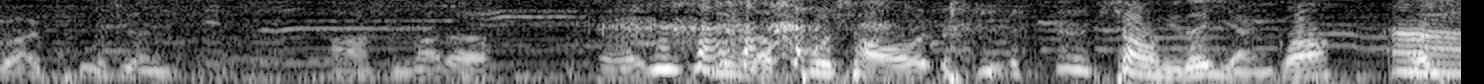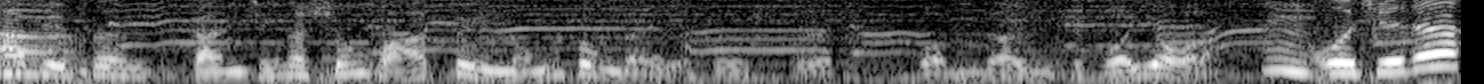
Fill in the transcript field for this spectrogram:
拽酷炫，啊什么的。呃，吸引了不少 少女的眼光，而他这份感情的升华最浓重的，也就是我们的宇智波鼬了。嗯，我觉得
